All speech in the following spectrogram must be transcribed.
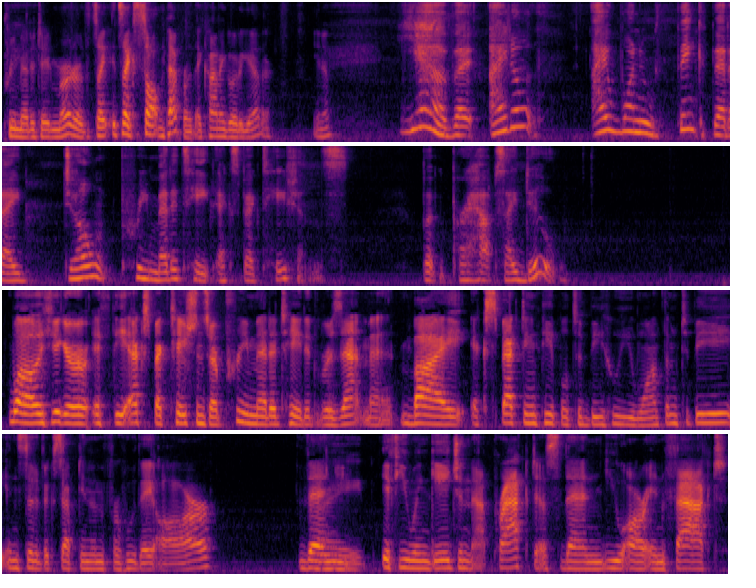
Premeditated murder. It's like it's like salt and pepper. They kind of go together. You know? Yeah, but I don't. I want to think that I don't premeditate expectations, but perhaps I do. Well, I figure if the expectations are premeditated resentment by expecting people to be who you want them to be instead of accepting them for who they are, then Right. if you engage in that practice, then you are in fact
